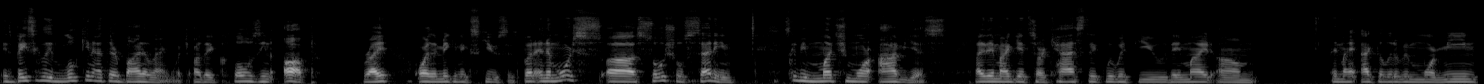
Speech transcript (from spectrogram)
Is basically looking at their body language. Are they closing up, right, or are they making excuses? But in a more uh, social setting, it's gonna be much more obvious. Like they might get sarcastic with you. They might um, they might act a little bit more mean.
